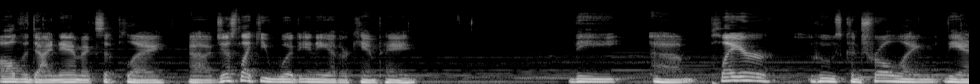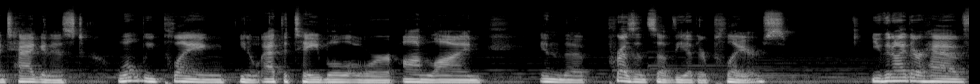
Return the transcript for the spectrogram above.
all the dynamics at play, uh, just like you would any other campaign. The um, player who's controlling the antagonist won't be playing, you know, at the table or online in the presence of the other players you can either have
